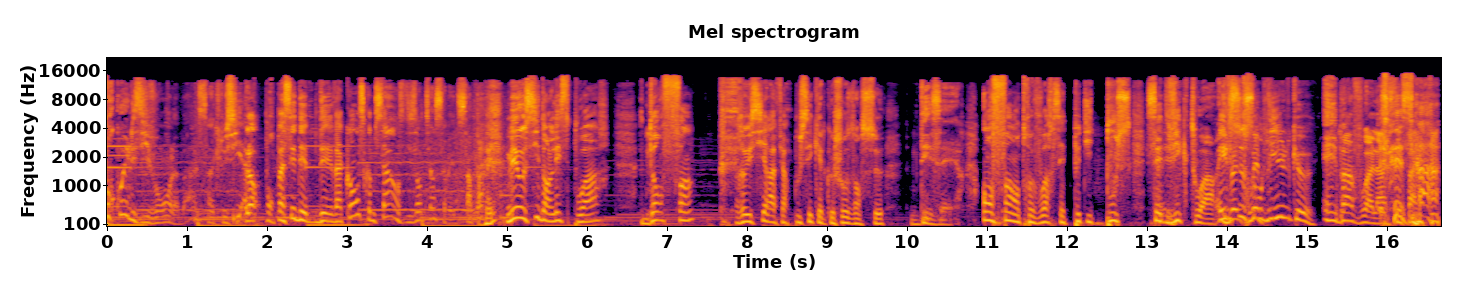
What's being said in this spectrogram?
pourquoi ils y vont là-bas, à Sainte-Lucie? Alors, pour passer des, des vacances comme ça, en se disant, tiens, ça va être sympa, Oui. mais aussi dans l'espoir d'enfin réussir à faire pousser quelque chose dans ce désert. Enfin entrevoir cette petite pousse, cette victoire. Et Ils ils se sont dit, nul qu'eux. eh ben voilà, Stéphane.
